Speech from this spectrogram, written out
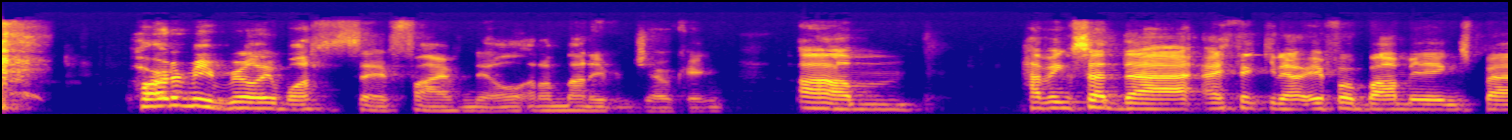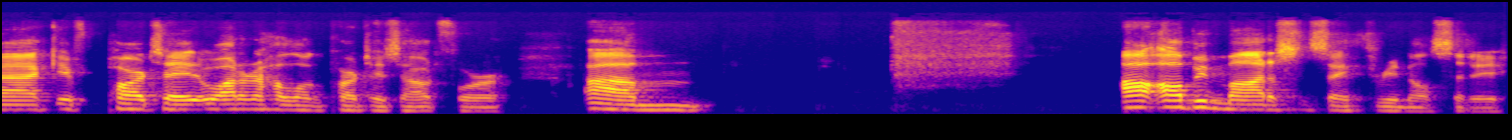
part of me really wants to say 5 0, and I'm not even joking. Um, having said that, I think, you know, if Aubameyang's back, if Partey, well, I don't know how long Partey's out for. Um, I'll, I'll be modest and say 3 0 City.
